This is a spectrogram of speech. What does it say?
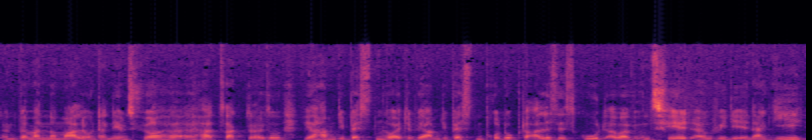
Und wenn man normale Unternehmensführer hat, sagt also, wir haben die besten Leute, wir haben die besten Produkte, alles ist gut, aber uns fehlt irgendwie die Energie,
